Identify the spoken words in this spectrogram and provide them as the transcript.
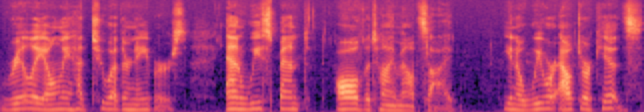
really only had two other neighbors, and we spent all the time outside. You know, we were outdoor kids.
